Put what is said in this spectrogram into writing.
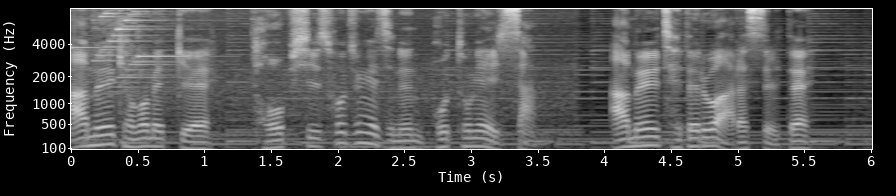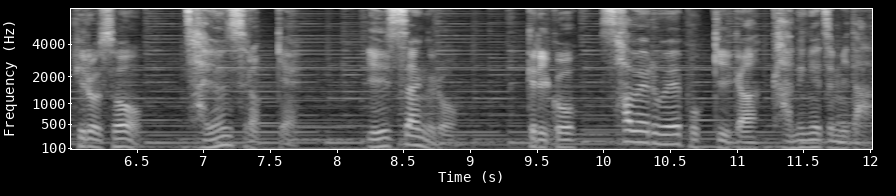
암을 경험했기에 더없이 소중해지는 보통의 일상. 암을 제대로 알았을 때 비로소 자연스럽게 일상으로 그리고 사회로의 복귀가 가능해집니다.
